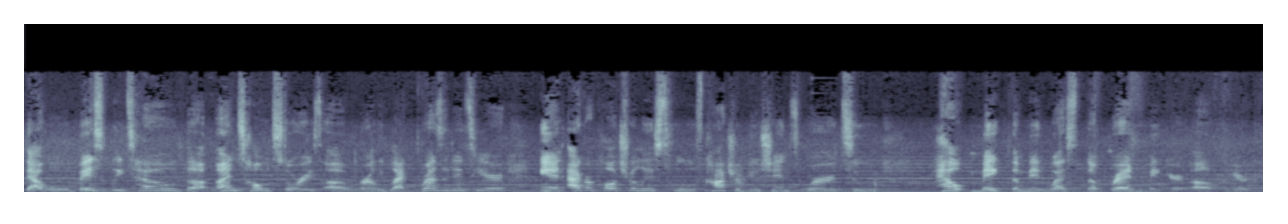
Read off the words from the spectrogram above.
that will basically tell the untold stories of early black residents here and agriculturalists whose contributions were to help make the Midwest the bread maker of America.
